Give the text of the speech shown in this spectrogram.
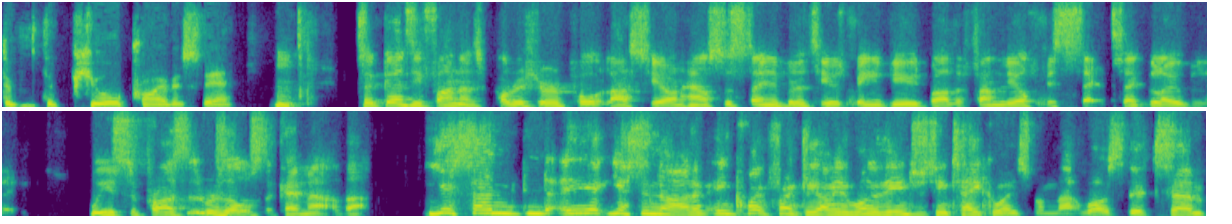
the, the pure private sphere. Hmm. So Guernsey Finance published a report last year on how sustainability was being viewed by the family office sector globally. Were you surprised at the results that came out of that? Yes and yes and no. And quite frankly, I mean, one of the interesting takeaways from that was that um,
